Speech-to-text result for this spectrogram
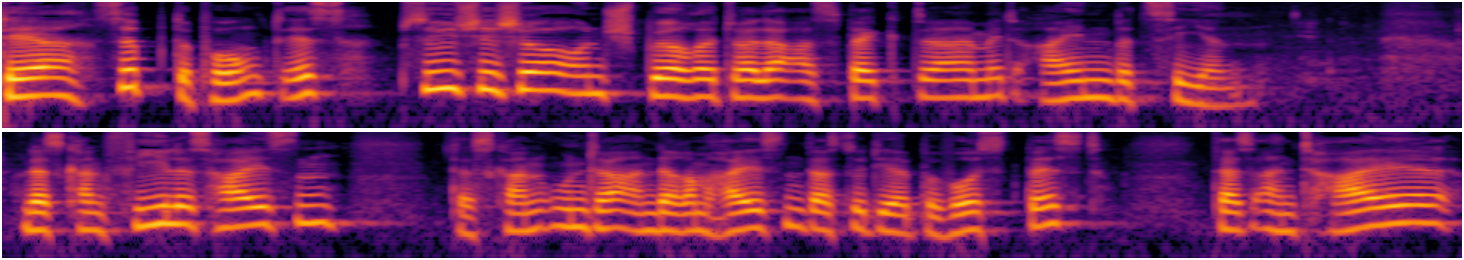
Der siebte Punkt ist psychische und spirituelle Aspekte mit einbeziehen. Und das kann vieles heißen. Das kann unter anderem heißen, dass du dir bewusst bist, dass ein Teil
